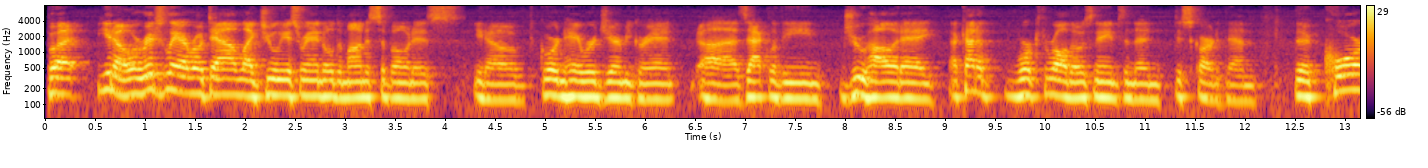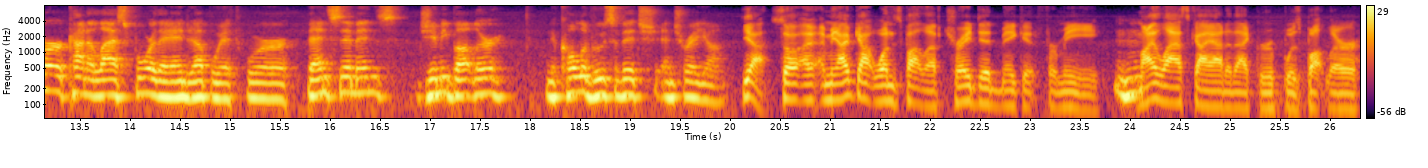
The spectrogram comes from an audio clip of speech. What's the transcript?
But you know, originally I wrote down like Julius Randle, Domantas Sabonis, you know, Gordon Hayward, Jerami Grant, uh, Zach LaVine, Jrue Holiday. I kind of worked through all those names and then discarded them. The core kind of last four I ended up with were Ben Simmons, Jimmy Butler, Nikola Vucevic, and Trae Young. Yeah, so I, I mean, I've got one spot left. Trae did make it for me. My last guy out of that group was Butler.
